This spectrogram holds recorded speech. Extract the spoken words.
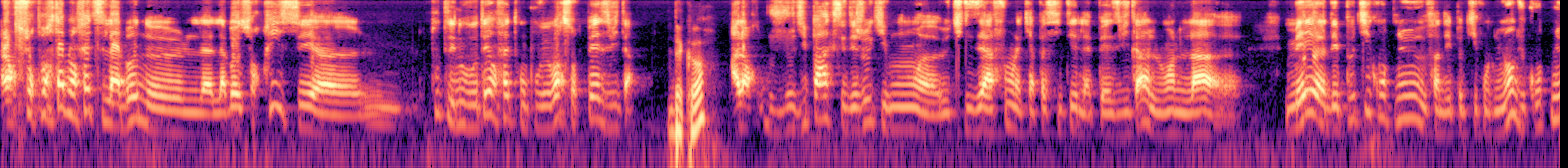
alors sur portable en fait c'est la bonne euh, la, la bonne surprise c'est euh, toutes les nouveautés en fait qu'on pouvait voir sur PS Vita D'accord. Alors je dis pas que c'est des jeux qui vont euh, utiliser à fond la capacité de la PS Vita loin de là euh, mais euh, des petits contenus enfin des petits contenus non du contenu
